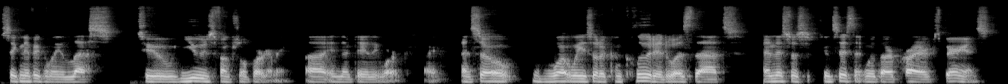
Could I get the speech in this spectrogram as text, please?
significantly less to use functional programming uh, in their daily work. Right? And so what we sort of concluded was that, and this was consistent with our prior experience,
